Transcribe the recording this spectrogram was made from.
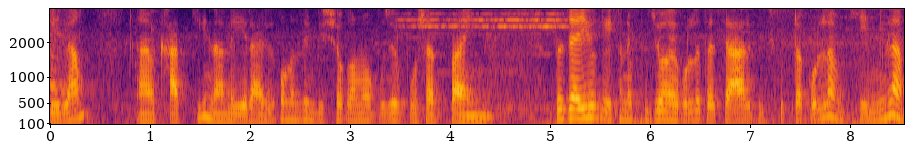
পেলাম আর খাচ্ছি নাহলে এর আগে কোনো দিন বিশ্বকর্মা পুজোর প্রসাদ পাইনি। তো যাই হোক এখানে পুজো হয় বলে তা চা আর বিস্কুটটা করলাম খেয়ে নিলাম।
